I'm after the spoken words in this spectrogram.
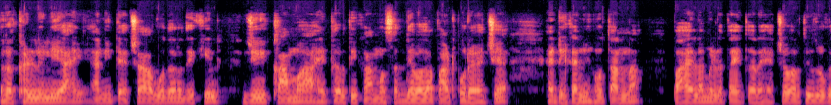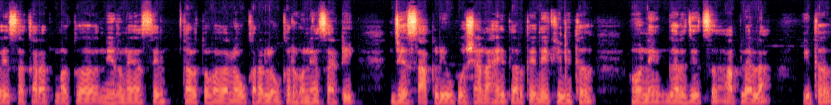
रखडलेली आहे आणि त्याच्या अगोदर देखील जी कामं आहे तर ती कामं सध्या बघा पाठपुराव्याच्या या ठिकाणी होताना पाहायला मिळत आहे. तर ह्याच्यावरती जो काही सकारात्मक निर्णय असेल तर तो बघा लवकरात लवकर होण्यासाठी जे साखळी उपोषण आहे तर ते देखील इथं होणे गरजेचं आपल्याला इथं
